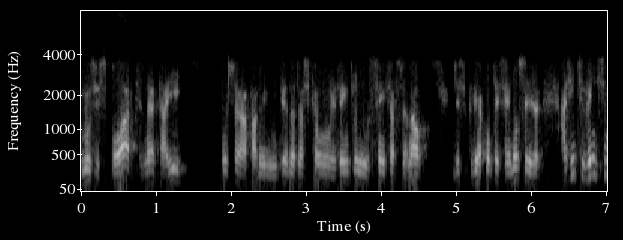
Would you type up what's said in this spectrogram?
nos esportes, né? Tá aí, poxa, a Paralimpíadas acho que é um exemplo sensacional disso que vem acontecendo. Ou seja, a gente vem se,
